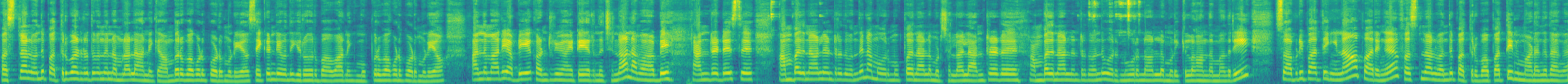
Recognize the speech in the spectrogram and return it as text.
ஃபஸ்ட் நாள் வந்து பத்து ரூபான்றது வந்து நம்மளால் அன்றைக்கி ஐம்பது ரூபா கூட போட முடியும். செகண்ட் டே வந்து இருபது ரூபாவா அன்றைக்கி முப்பது ரூபா கூட போட முடியும். அந்த மாதிரி அப்படியே கண்டினியூ ஆகிட்டே இருந்துச்சுன்னா நம்ம அப்படியே ஹண்ட்ரட் டேஸு ஐம்பது நாளுன்றது வந்து நம்ம ஒரு முப்பது நாளில் முடிச்சிடலாம். இல்லை ஹண்ட்ரடு ஐம்பது நாளுன்றது வந்து ஒரு நூறு நாளில் முடிக்கலாம் அந்த மாதிரி. ஸோ அப்படி பார்த்தீங்கன்னா பாருங்கள் ஃபர்ஸ்ட் நாள் வந்து பத்து ரூபா. பத்தின் மடங்கு தாங்க.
